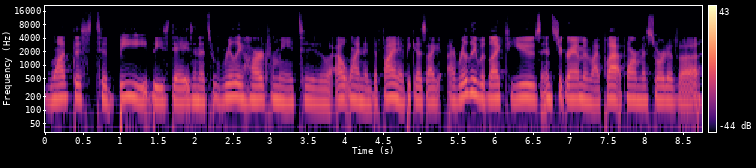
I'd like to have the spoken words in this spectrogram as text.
want this to be these days? And it's really hard for me to outline and define it because I, I really would like to use Instagram and my platform as sort of a,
